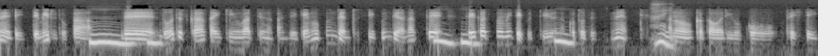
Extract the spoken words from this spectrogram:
ねて行ってみるとか、でどうですか？最近はっていうような感じで言語訓練としていくんではなくて、生活を見ていくっていうようなことですね、はい、あの関わりをこう接していっ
